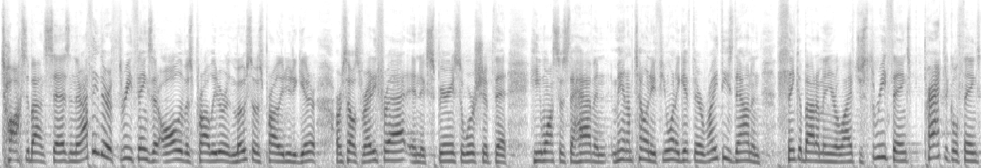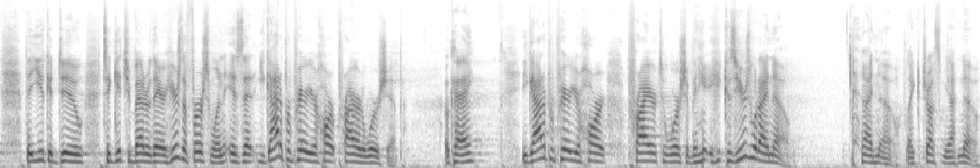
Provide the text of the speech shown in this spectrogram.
talks about and says in there. I think there are three things that all of us probably do, or most of us probably do to get ourselves ready for that and experience the worship that He wants us to have. And man, I'm telling you, if you want to get there, write these down and think about them in your life. Just three things, practical things that you could do to get you better there. Here's the first one is that you got to prepare your heart prior to worship. Okay? You got to prepare your heart prior to worship. And because he, here's what I know. I know. Like trust me, I know.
